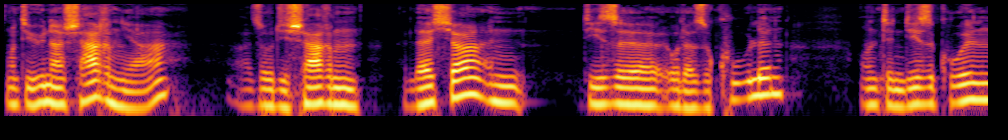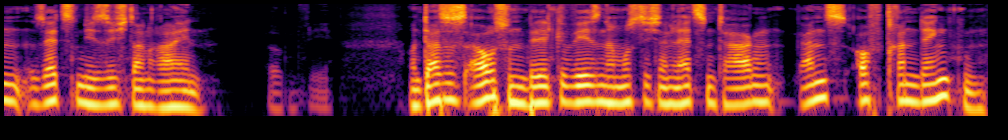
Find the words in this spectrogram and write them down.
Und die Hühner scharren ja. Also die scharren Löcher in diese oder so Kuhlen und in diese Kuhlen setzen die sich dann rein irgendwie. Und das ist auch so ein Bild gewesen, da musste ich in den letzten Tagen ganz oft dran denken.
